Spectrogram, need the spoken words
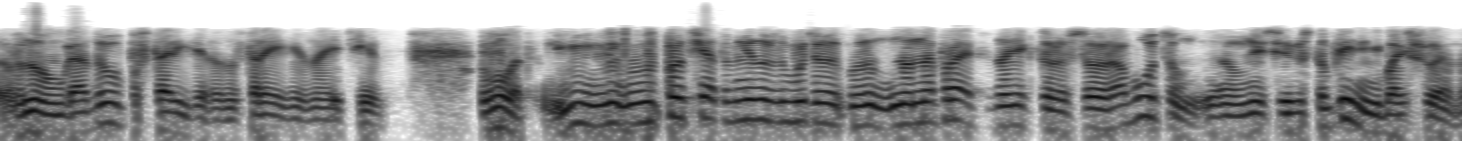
в новом году повторить это настроение найти. Вот. И, ну, просто сейчас мне нужно будет э, направиться на некоторую свою работу. У меня есть выступление небольшое.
